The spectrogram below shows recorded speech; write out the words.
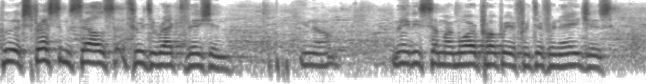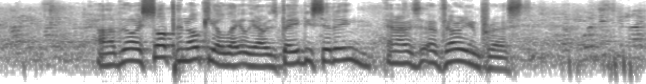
who express themselves through direct vision. You know, maybe some are more appropriate for different ages. Uh, though I saw Pinocchio lately, I was babysitting, and I was uh, very impressed. What did you like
